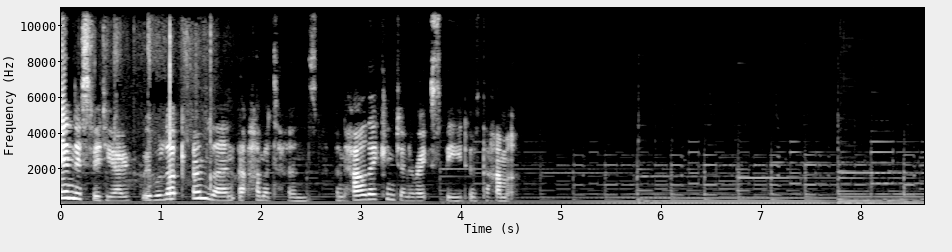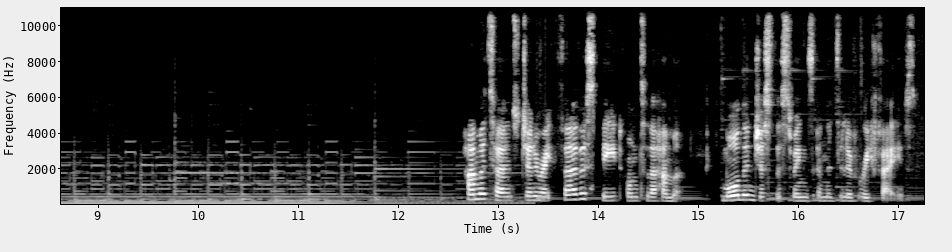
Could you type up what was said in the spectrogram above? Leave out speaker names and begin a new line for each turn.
In this video, we will look and learn at hammer turns and how they can generate speed of the hammer. Hammer turns generate further speed onto the hammer, more than just the swings and the delivery phase.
